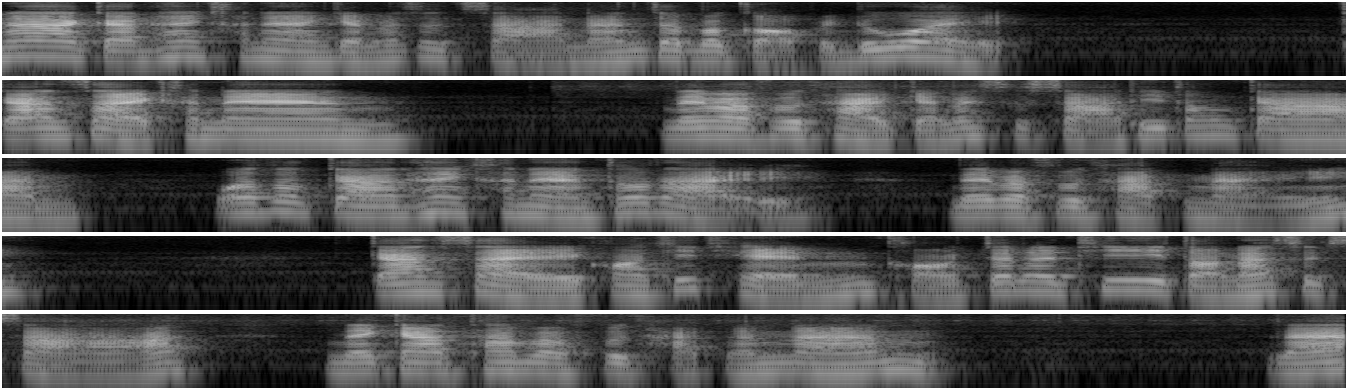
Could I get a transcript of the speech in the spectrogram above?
หน้าการให้คะแนนแก่นักศึกษานั้นจะประกอบไปด้วย การใส่คะแนน ในแบบฝึกหัดแก่นักศึกษาที่ต้องการ ว่าต้องการให้คะแนนเท่าไหร่ ในแบบฝึกหัดไหน การใส่ความคิดเห็นของเจ้าหน้าที่ต่อนักศึกษา ในการทำแบบฝึกหัดนั้นๆ และ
